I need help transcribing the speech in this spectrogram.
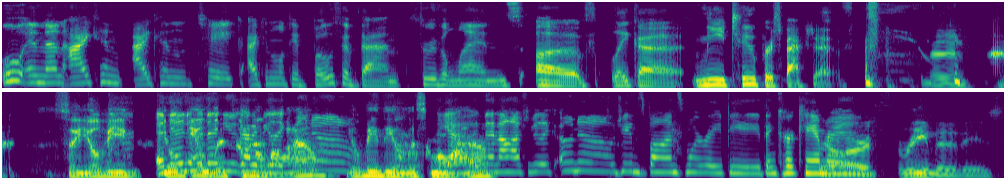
Oh, and then I can I can take I can look at both of them through the lens of like a Me Too perspective. And then so you'll be And you'll then be and then Alyssa you gotta be like, oh no, you'll be the Alyssa Milano. Yeah, and then I'll have to be like, oh no, James Bond's more rapey than Kirk there are Cameron. three movies.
